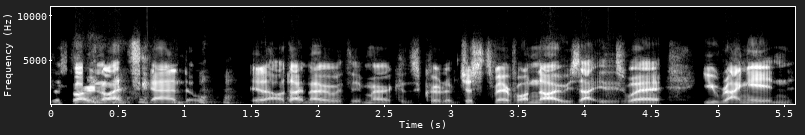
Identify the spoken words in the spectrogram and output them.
the phone line scandal? You know, I don't know if the Americans equivalent. Just so everyone knows, that is where you rang in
